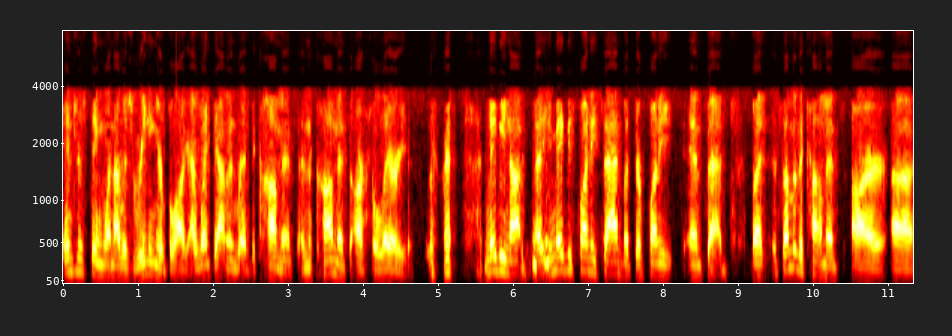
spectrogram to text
interesting. When I was reading your blog, I went down and read the comments, and the comments are hilarious. maybe not, uh, may be funny, sad, but they're funny and sad. But some of the comments are. Uh,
